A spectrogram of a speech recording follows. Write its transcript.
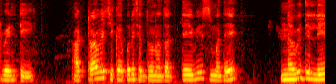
ट्वेंटी अठरावे शिखर परिषद दोन हजार तेवीसमध्ये नवी दिल्ली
